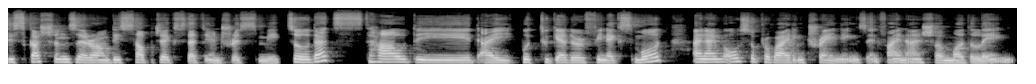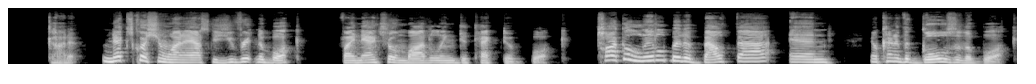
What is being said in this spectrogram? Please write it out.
discussions around these subjects that interest me. So that's how the I put together Finexmod, and I'm also providing trainings in financial modeling. Got it. Next question I want to ask is: You've written a book, Financial Modeling Detective Book. Talk a little bit about that, and you know, kind of the goals of the book.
